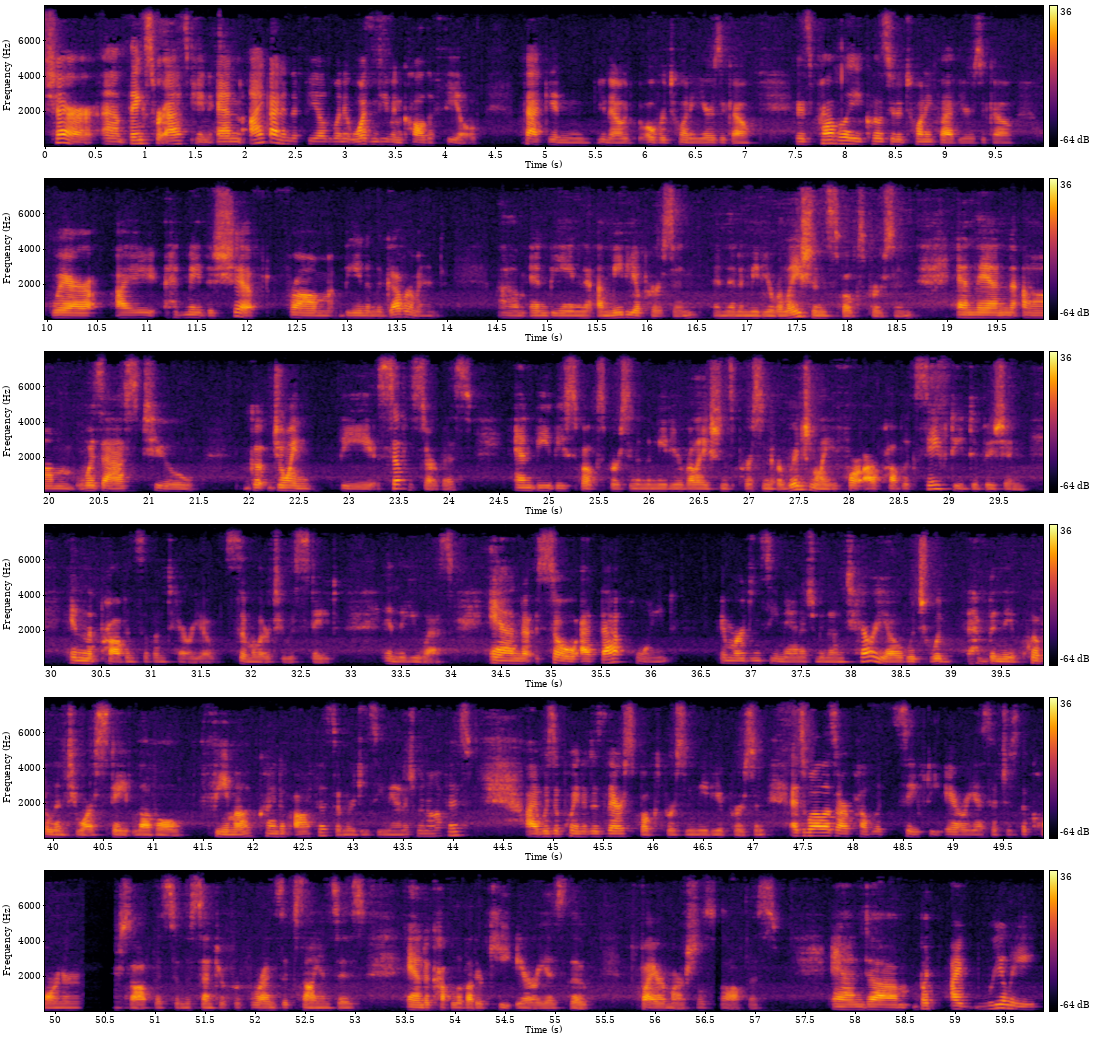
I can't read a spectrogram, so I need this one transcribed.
Sure. Um, thanks for asking. And I got in the field when it wasn't even called a field, back in you know over 20 years ago. It was probably closer to 25 years ago where I had made the shift from being in the government um, and being a media person and then a media relations spokesperson, and then um, was asked to go, join the civil service and be the spokesperson and the media relations person originally for our public safety division in the province of Ontario, similar to a state in the US. And so at that point, Emergency Management Ontario, which would have been the equivalent to our state level FEMA kind of office, emergency management office. I was appointed as their spokesperson, media person, as well as our public safety area, such as the coroner's office and the Center for Forensic Sciences, and a couple of other key areas, the fire marshal's office. And um, but I really,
